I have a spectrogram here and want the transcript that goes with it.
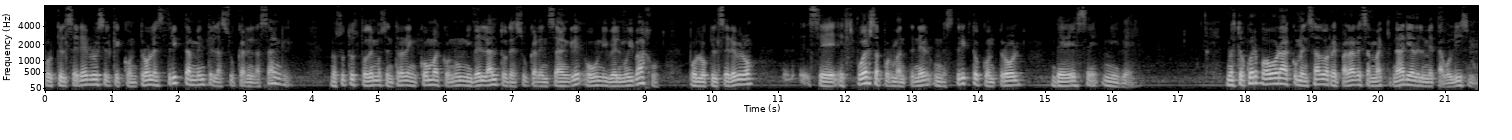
Porque el cerebro es el que controla estrictamente el azúcar en la sangre. Nosotros podemos entrar en coma con un nivel alto de azúcar en sangre o un nivel muy bajo, por lo que el cerebro eh, se esfuerza por mantener un estricto control de ese nivel. Nuestro cuerpo ahora ha comenzado a reparar esa maquinaria del metabolismo.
